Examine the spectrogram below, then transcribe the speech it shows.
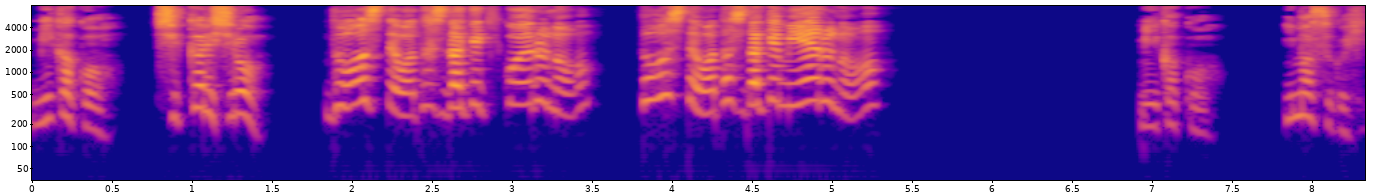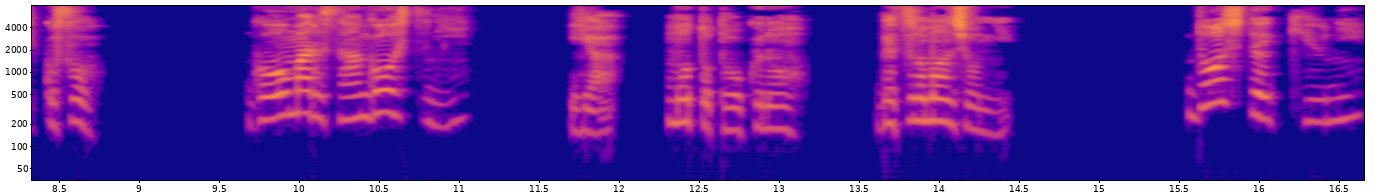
ミカ子、しっかりしろ。どうして私だけ聞こえるの？どうして私だけ見えるの？ミカ子、今すぐ引っ越そう。?503 号室に？いや、もっと遠くの別のマンションに。どうして急に？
